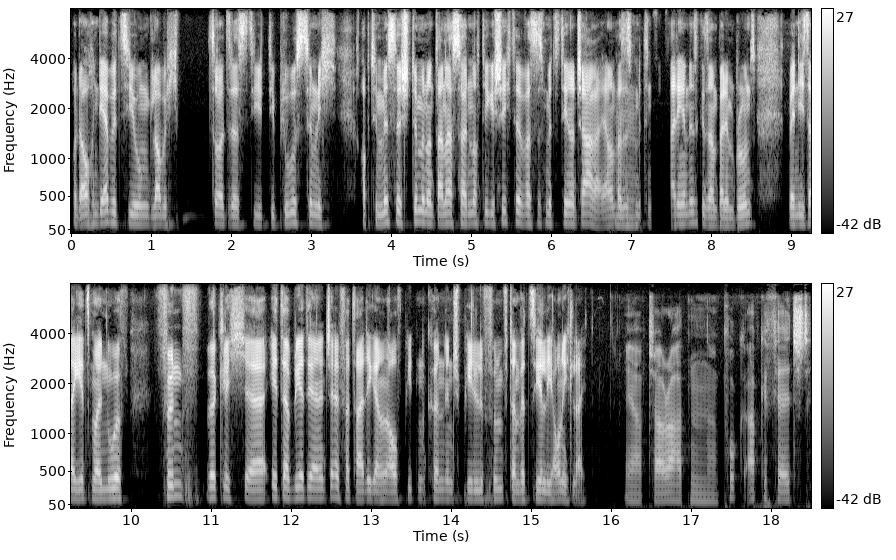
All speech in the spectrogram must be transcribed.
Und auch in der Beziehung, glaube ich, sollte das die, die Blues ziemlich optimistisch stimmen. Und dann hast du halt noch die Geschichte, was ist mit Steno Chara, ja, und mhm. was ist mhm. mit den Verteidigern insgesamt bei den Bruins, wenn die, sage ich jetzt mal, nur fünf wirklich äh, etablierte NHL-Verteidiger dann aufbieten können in Spiel 5, dann wird es sicherlich auch nicht leicht. Ja, Chara hat einen Puck abgefälscht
